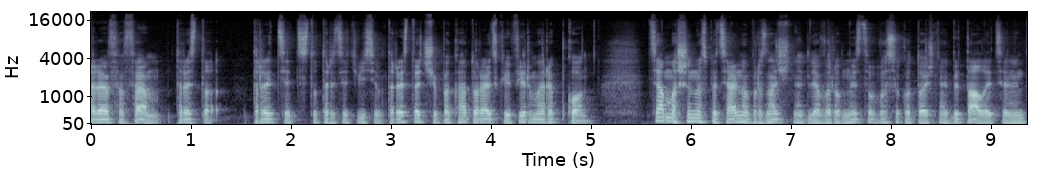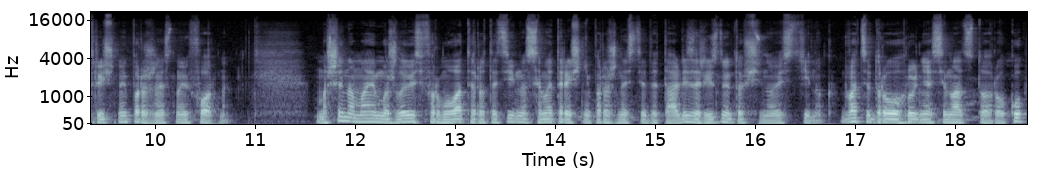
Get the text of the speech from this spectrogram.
РФФМ 330 138 300 ЧПК турецької фірми Репкон. Ця машина спеціально призначена для виробництва високоточних деталей циліндричної порожнисної форми. Машина має можливість формувати ротаційно симетричні порожнисті деталі з різною товщиною стінок. 22 грудня 2017 року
